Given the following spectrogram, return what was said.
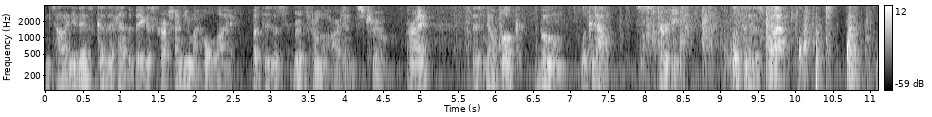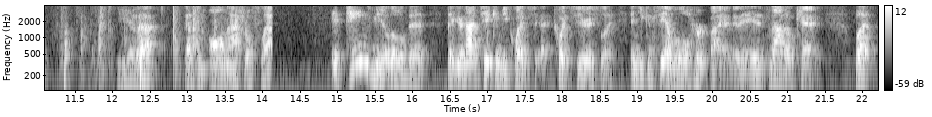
I'm telling you this because I've had the biggest crush on you my whole life, but this is really from the heart, and it's true. All right, this notebook, boom, look at how sturdy. Listen to this flap. You hear that? That's an all-natural flap. It pains me a little bit that you're not taking me quite quite seriously, and you can see I'm a little hurt by it, and it's not okay. But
